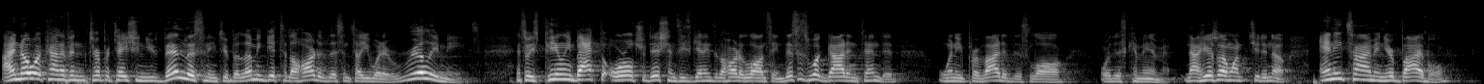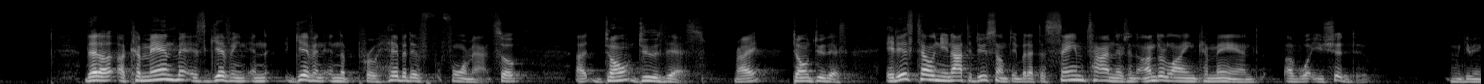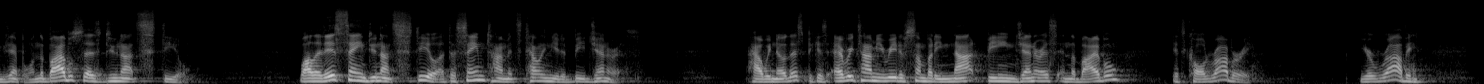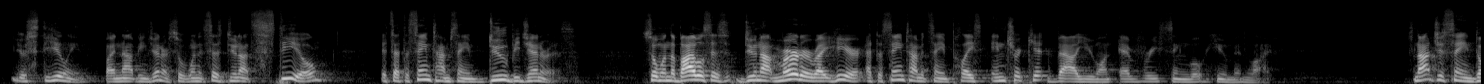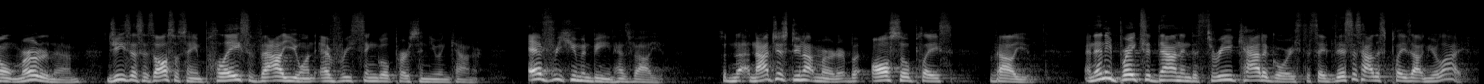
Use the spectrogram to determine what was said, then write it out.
I know what kind of interpretation you've been listening to, but let me get to the heart of this and tell you what it really means. And so he's peeling back the oral traditions. He's getting to the heart of the law and saying, this is what God intended when he provided this law or this commandment. Now, here's what I want you to know. Anytime in your Bible that a, a commandment is given in, given in the prohibitive format, so uh, don't do this, right? Don't do this. It is telling you not to do something, but at the same time, there's an underlying command of what you should do. Let me give you an example. When the Bible says, do not steal, while it is saying do not steal, at the same time, it's telling you to be generous. How we know this? Because every time you read of somebody not being generous in the Bible, it's called robbery. You're robbing, you're stealing by not being generous. So when it says do not steal, it's at the same time saying do be generous. So when the Bible says do not murder right here, at the same time it's saying place intricate value on every single human life. It's not just saying don't murder them. Jesus is also saying place value on every single person you encounter. Every human being has value. So not just do not murder, but also place value. And then he breaks it down into three categories to say this is how this plays out in your life.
